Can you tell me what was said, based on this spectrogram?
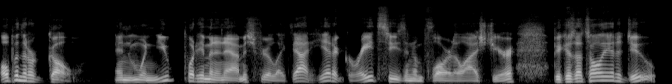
open the door, go." And when you put him in an atmosphere like that, he had a great season in Florida last year because that's all he had to do.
